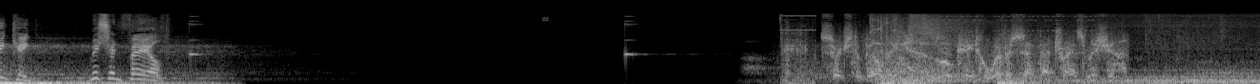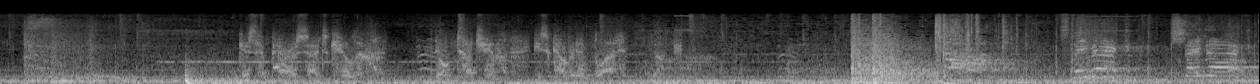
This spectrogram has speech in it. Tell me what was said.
Thinking? Mission failed. Search the building. Locate whoever sent that transmission. Guess the parasites killed him. Don't touch him. He's covered in blood. Stay back! Stay back!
